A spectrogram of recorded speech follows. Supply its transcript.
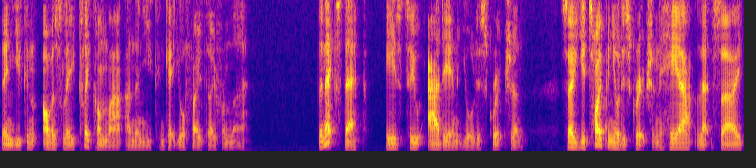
then you can obviously click on that and then you can get your photo from there. The next step is to add in your description. So you type in your description here, let's say,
